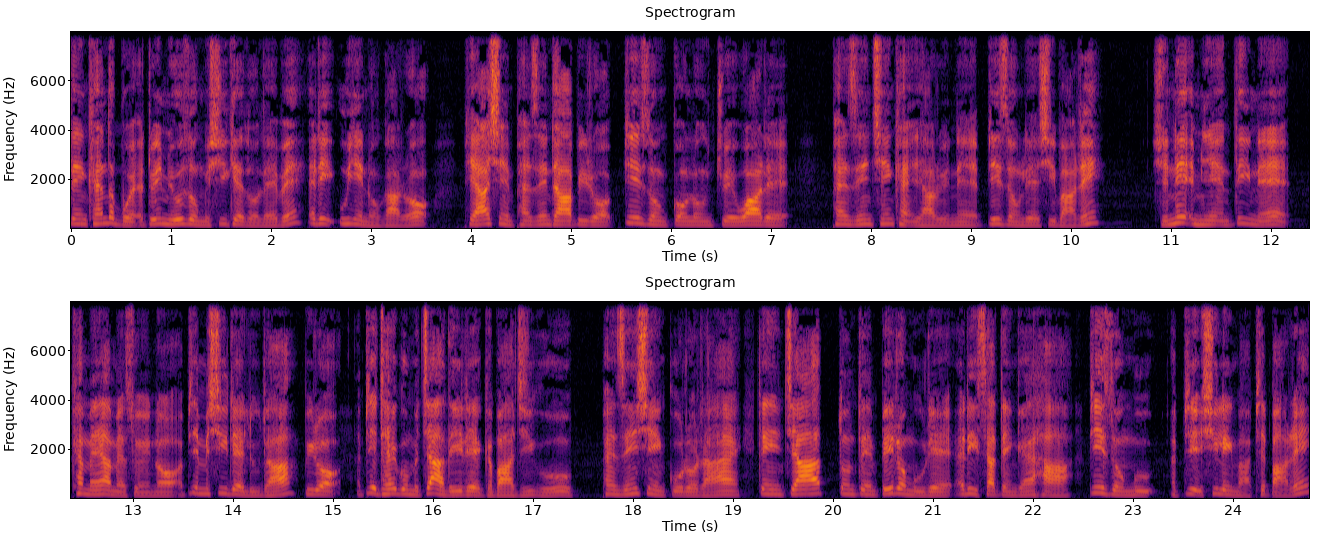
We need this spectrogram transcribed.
တင်ခန်းတဲ့ပွဲအတွင်းမျိုးစုံမရှိခဲ့တော့လည်းပဲအဲ့ဒီဥယျင်တော်ကတော့ဖျားရှင်ဖန်ဆင်းထားပြီးတော့ပြည့်စုံကုန်လုံးကြွယ်ဝတဲ့ဖန်ဆင်းခြင်းခံအရာတွေနဲ့ပြည့်စုံလျက်ရှိပါတယ်။ယနေ့အမြင်အသိနဲ့ခံမရမယ်ဆိုရင်တော့အပြစ်မရှိတဲ့လူသားပြီးတော့အပြစ်ထဲကိုမကြသေးတဲ့ကဘာကြီးကိုဖ န်ဆင်းရှင်ကိုတော်တိုင်တင်ကြားတွင်တင်ပေးတော်မူတဲ့အဲ့ဒီစာတင်ကန်းဟာပြည့်စုံမှုအပြည့်ရှိလိမ့်မှာဖြစ်ပါတယ်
